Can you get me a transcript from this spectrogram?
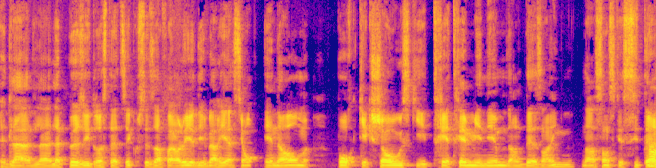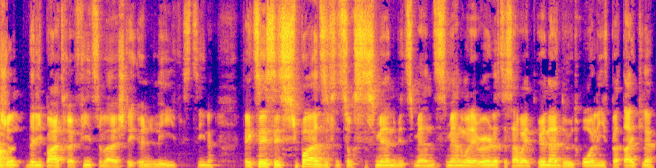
de la, de la, pesée hydrostatique ou ces affaires-là, il y a des variations énormes pour quelque chose qui est très, très minime dans le design. Dans le sens que si tu ajoutes de l'hypertrophie, tu vas acheter une livre. Là. Fait que tu sais, c'est super difficile sur six semaines, huit semaines, dix semaines, whatever. Là, ça va être une à deux, trois livres peut-être. là.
